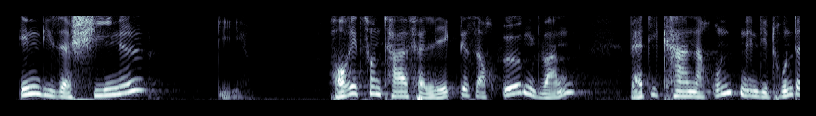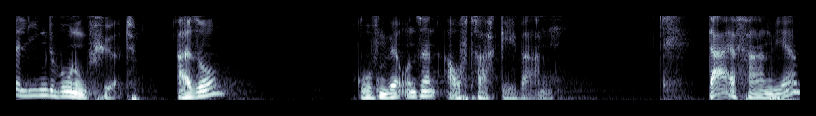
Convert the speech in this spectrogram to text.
in dieser Schiene, die horizontal verlegt ist, auch irgendwann vertikal nach unten in die drunterliegende Wohnung führt. Also rufen wir unseren Auftraggeber an. Da erfahren wir,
